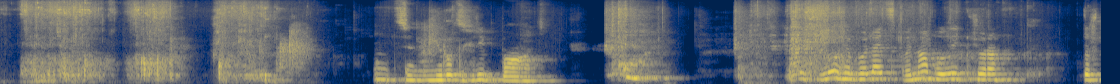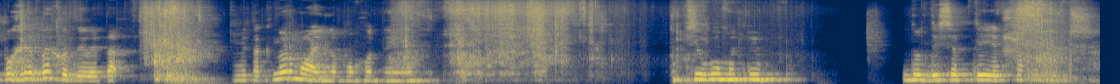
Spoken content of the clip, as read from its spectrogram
Це мені розгрібати. Ноги болять, спина болить вчора. Тож по гриби ходили, та ми так нормально походили. Кілометрів до 10, якщо не більше.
